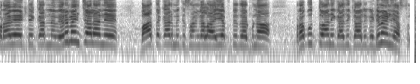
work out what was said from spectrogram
ప్రైవేటీకరణ విరమించాలని భారత కార్మిక సంఘాల ఐఎఫ్టీ తరఫున ప్రభుత్వానికి అధికారులకు డిమాండ్ చేస్తున్నాం.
